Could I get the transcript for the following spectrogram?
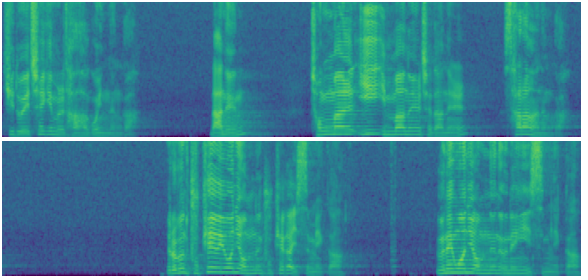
기도의 책임을 다하고 있는가? 나는 정말 이 임마누엘 재단을 사랑하는가? 여러분 국회의원이 없는 국회가 있습니까? 은행원이 없는 은행이 있습니까?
